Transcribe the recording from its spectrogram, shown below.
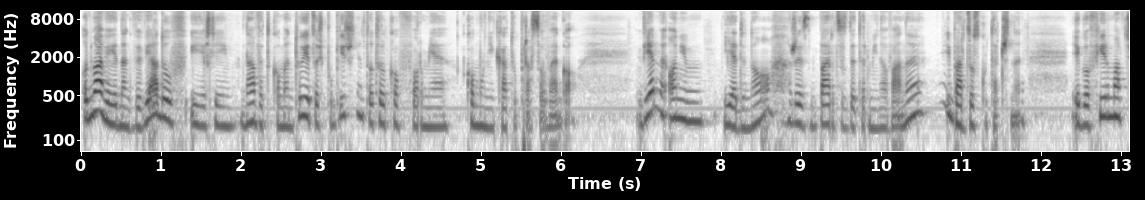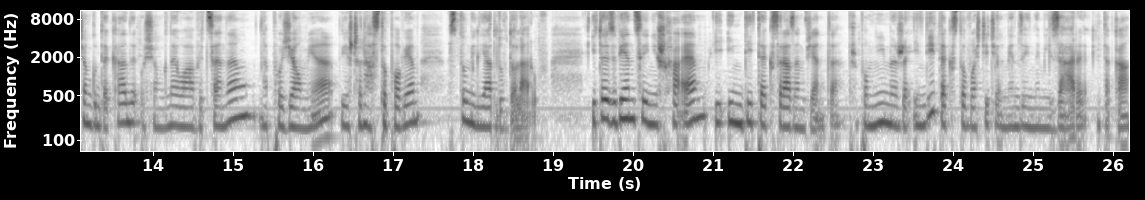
Odmawia jednak wywiadów i jeśli nawet komentuje coś publicznie, to tylko w formie komunikatu prasowego. Wiemy o nim jedno, że jest bardzo zdeterminowany i bardzo skuteczny. Jego firma w ciągu dekady osiągnęła wycenę na poziomie, jeszcze raz to powiem, 100 miliardów dolarów. I to jest więcej niż HM i Inditex razem wzięte. Przypomnijmy, że Inditex to właściciel m.in. Zary i taka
